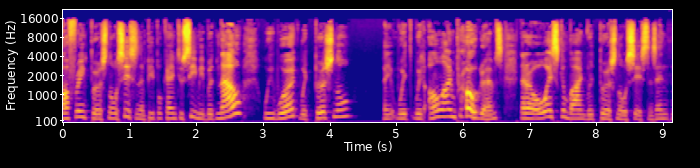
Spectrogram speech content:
offering personal assistance and people came to see me. But now we work with personal uh, with with online programs that are always combined with personal assistance. And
